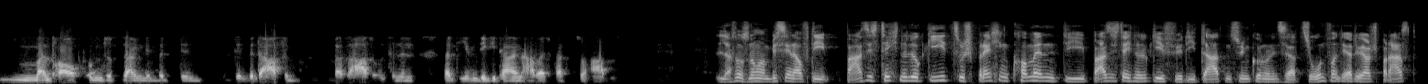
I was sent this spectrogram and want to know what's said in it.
man braucht, um sozusagen den, den, den Bedarf für Basars und für einen nativen digitalen Arbeitsplatz zu haben. Lass uns noch mal ein bisschen auf die Basistechnologie zu sprechen kommen. Die Basistechnologie für die Datensynchronisation, von der du ja sprachst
